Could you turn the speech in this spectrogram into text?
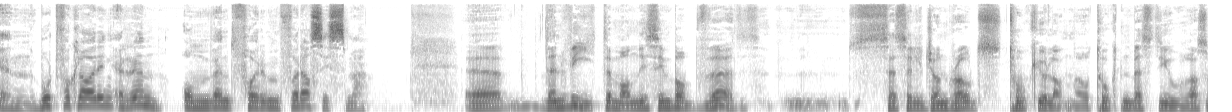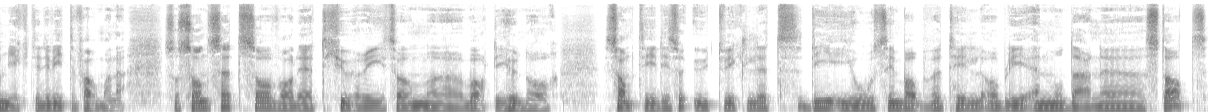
en bortforklaring eller en omvendt form for rasisme? Eh, den hvite mannen i Zimbabwe, Cecil John Rhodes, tok jo landet og tok den beste jorda som gikk til de hvite farmerne. Så sånn sett så var det et tjuveri som eh, varte i 100 år. Samtidig så utviklet de jo Zimbabwe til å bli en moderne stat,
